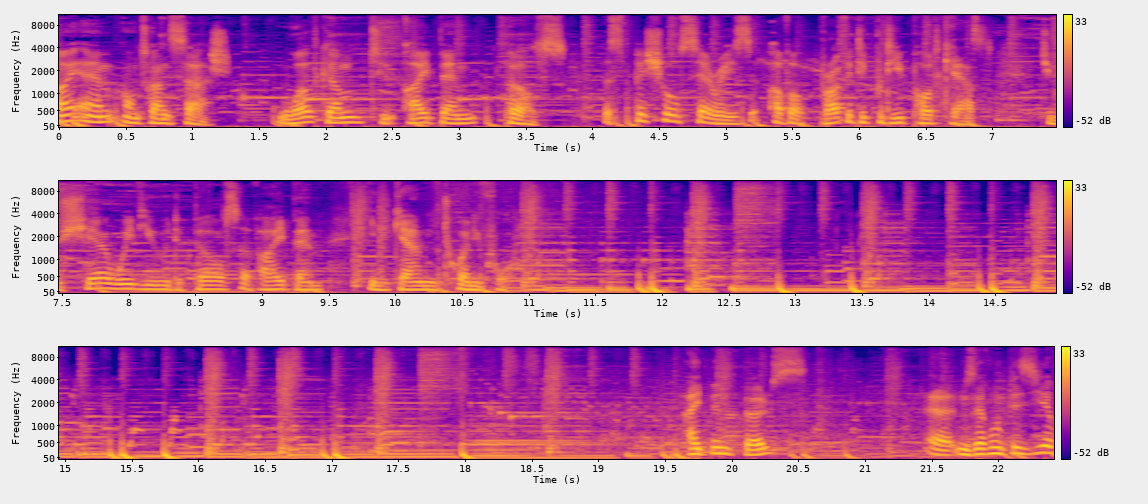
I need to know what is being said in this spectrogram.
I am Antoine Sage. Welcome to IPEM Pulse, a special series of our private equity podcast to share with you the pulse of IPEM in Cannes 24. IPEM Pulse, euh, nous avons le plaisir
